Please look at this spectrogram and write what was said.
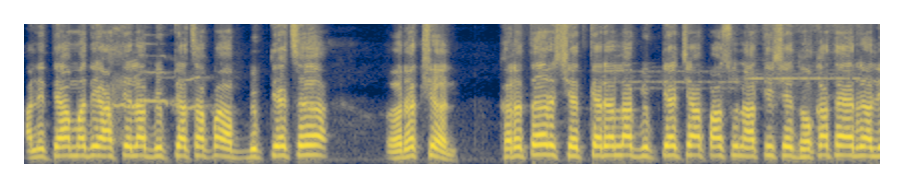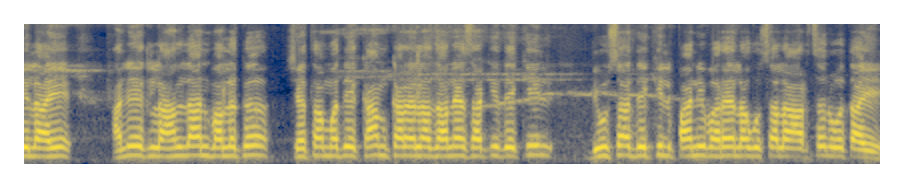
आणि त्यामध्ये असलेला बिबट्याचा प- बिबट्याचं रक्षण. खरं तर शेतकऱ्याला बिबट्याच्या पासून अतिशय धोका तयार झालेला आहे. अनेक लहान लहान बालकं शेतामध्ये काम करायला जाण्यासाठी देखील दिवसा देखील पाणी भरायला उसाला अडचण होत आहे.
